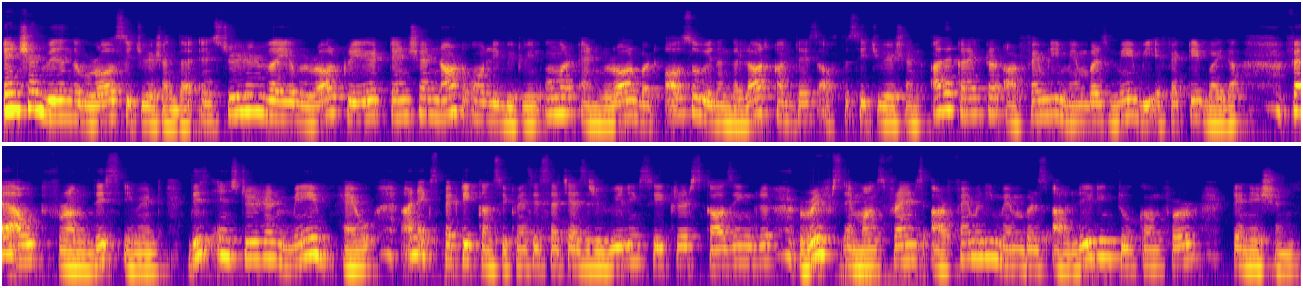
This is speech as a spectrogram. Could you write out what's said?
Tension within the Vural situation. The incident via Vural create tension not only between Umar and Vural but also within the large context of the situation. Other character or family members may be affected by the fallout from this event. This incident may have unexpected consequences such as revealing secrets, causing rifts amongst friends or family members or leading to confrontation.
